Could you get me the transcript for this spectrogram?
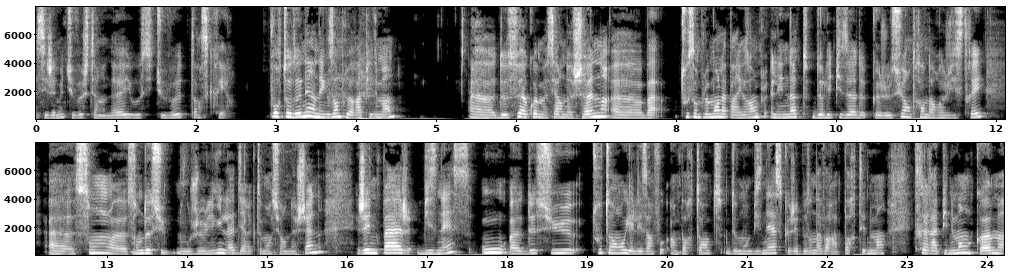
si jamais tu veux jeter un œil ou si tu veux t'inscrire. Pour te donner un exemple rapidement, euh, de ce à quoi me sert Notion, euh, bah, tout simplement là par exemple, les notes de l'épisode que je suis en train d'enregistrer euh, sont, sont dessus. Donc je lis là directement sur Notion. J'ai une page business où dessus, tout en haut, il y a les infos importantes de mon business que j'ai besoin d'avoir à portée de main très rapidement, comme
